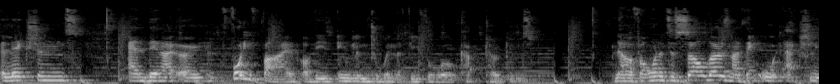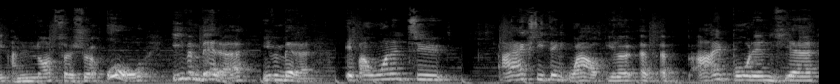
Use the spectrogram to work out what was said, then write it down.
elections. And then I own 45 of these England to win the FIFA World Cup tokens. Now, if I wanted to sell those and I think, oh, actually, I'm not so sure, or even better, even better, if I wanted to I actually think, wow, you know, a, a, I bought in here,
